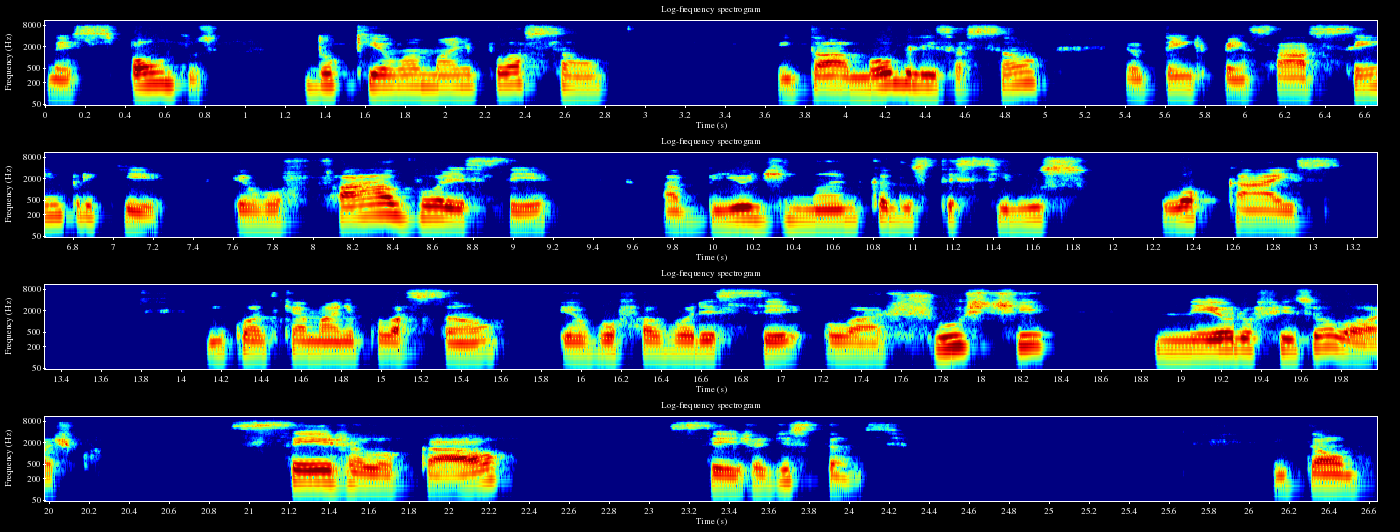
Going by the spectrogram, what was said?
nesses pontos do que uma manipulação. Então, a mobilização, eu tenho que pensar sempre que eu vou favorecer a biodinâmica dos tecidos locais, enquanto que a manipulação eu vou favorecer o ajuste neurofisiológico, seja local, seja distância. Então,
